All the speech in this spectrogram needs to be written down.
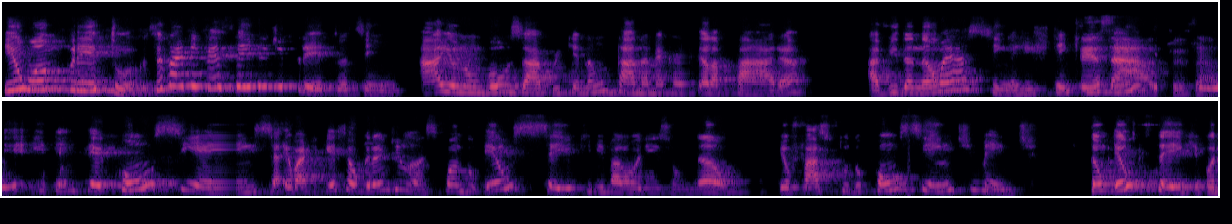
Eu amo preto. Você vai me ver sempre de preto, assim. Ah, eu não vou usar porque não tá na minha cartela. Para. A vida não é assim. A gente tem que exato, exato. e tem que ter consciência. Eu acho que esse é o grande lance. Quando eu sei o que me valoriza ou não, eu faço tudo conscientemente. Então, eu sei que, por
